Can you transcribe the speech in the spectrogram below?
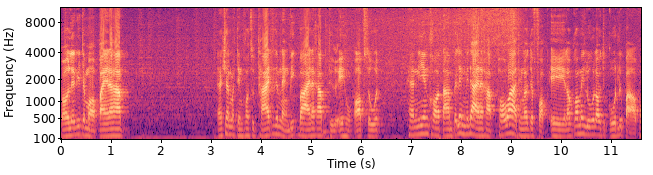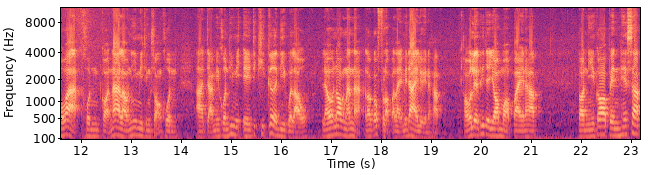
ก็เลือกที่จะหมอบไปนะครับ แอคชั่นมาถึงคนสุดท้ายที่ตำแหน่ง Big Buy นะครับ ถือ A6 Off Suit แฮนนี้ยังคอตามไปเล่นไม่ได้นะครับ เพราะว่าถึงเราจะฟอบ A เราก็ไม่รู้เราจะกูดหรือเปล่า เพราะว่าคนก่อนหน้าเรานี่มีถึง 2 คน อาจจะมีคนที่มี A ที่คิกเกอร์ดีกว่าเรา แล้วนอกนั้นอะ เราก็ฟลอปอะไรไม่ได้เลยนะครับ เขาก็เลือกที่จะยอมหมอบไปนะครับ ตอนนี้ก็เป็นเฮซับ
